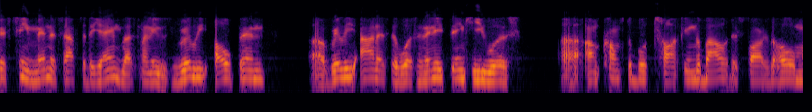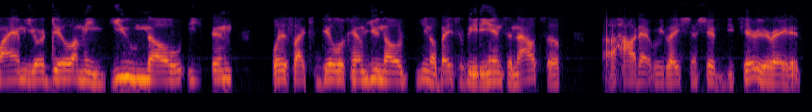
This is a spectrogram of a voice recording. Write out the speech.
15 minutes after the game last night. He was really open, uh, really honest. There wasn't anything he was uh, uncomfortable talking about as far as the whole Miami ordeal. I mean, you know, Ethan, what it's like to deal with him. You know, you know, basically the ins and outs of uh, how that relationship deteriorated.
